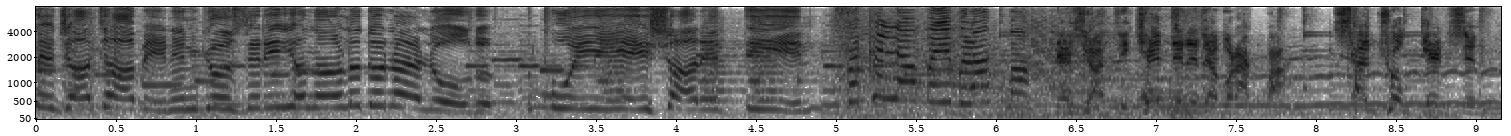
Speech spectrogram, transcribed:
Necati abinin gözleri yanarlı dönerli oldu. Bu iyi işaret değil. Sakın lambayı bırakma. Necati kendini de bırakma. Sen çok gençsin.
